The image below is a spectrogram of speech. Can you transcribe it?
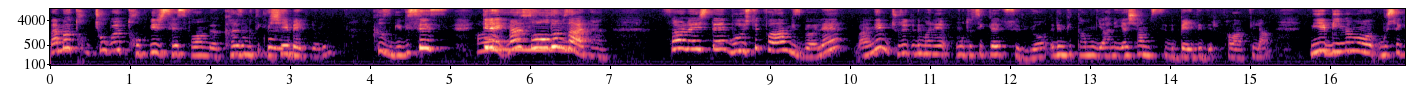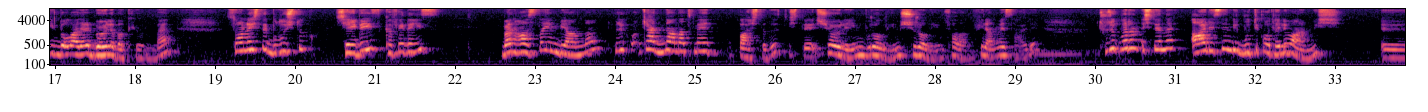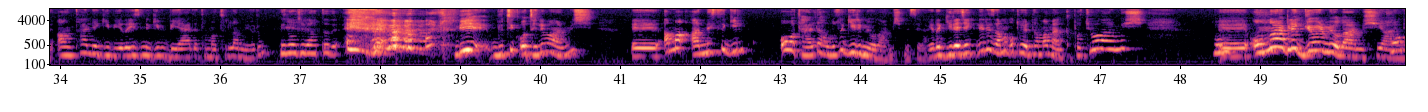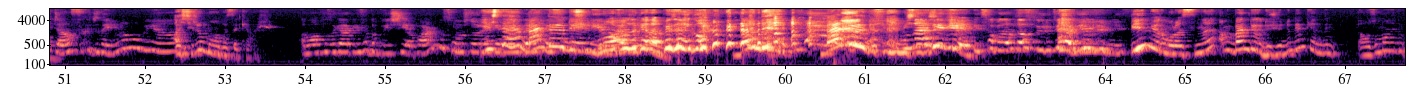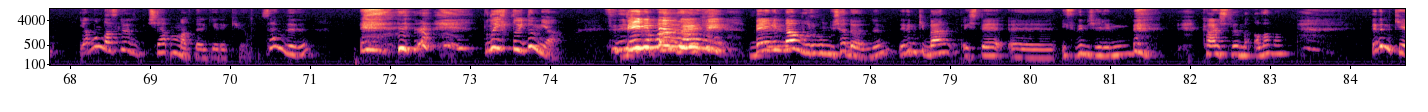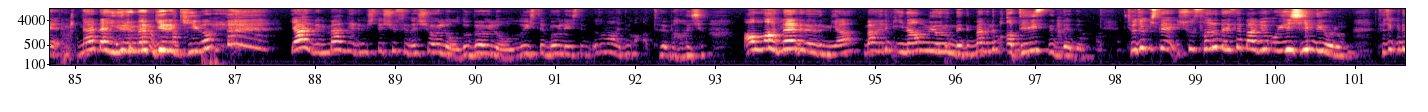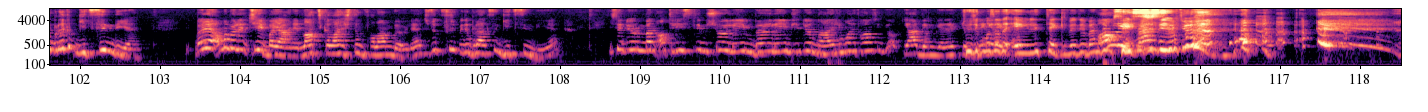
Ben böyle tok- çok böyle tok bir ses falan böyle karizmatik bir şey bekliyorum. Kız gibi ses. Direkt ben soğudum zaten. Sonra işte buluştuk falan biz böyle. Ben dedim çocuk dedim hani motosiklet sürüyor. Dedim ki tam yani yaşam stili bellidir falan filan. Niye bilmem ama bu şekilde olaylara böyle bakıyorum ben. Sonra işte buluştuk. Şeydeyiz, kafedeyiz. Ben hastayım bir yandan. Çocuk kendini anlatmaya başladı. İşte şöyleyim, buralıyım, şuralıyım falan filan vesaire. Çocukların işte hani ailesinin bir butik oteli varmış. Ee, Antalya gibi ya da İzmir gibi bir yerde tam hatırlamıyorum. Beni otele atladı. bir butik oteli varmış. Ee, ama annesi gil o otelde havuza girmiyorlarmış mesela. Ya da girecekleri zaman oteli tamamen kapatıyorlarmış. Ee, onlar bile görmüyorlarmış yani. Çok can sıkıcı değil mi ama bu ya? Aşırı muhafazakar. Ama muhafazakar bir insan da bu işi yapar mı? Sonuçta oraya İşte gelen ben de öyle düşündüm. belli Muhafazakar pezevenk olur. ben de ben de öyle düşündüm işte. Bunlar Dedim şey ki, diyebilir miyiz? Sabahdan sürütüyorlar diyebilir miyiz? Bilmiyorum orasını ama ben de öyle düşündüm. Dedim dedim, "Ya o zaman dedim ya bunu da aslında öyle şey yapmamakları gerekiyor. Sen mi dedin? Bunu ilk duydum ya. Senin Beynimden vurulmuş. belki- Beynimden vurulmuşa döndüm. Dedim ki ben işte e, istediğim şeylerin karşılığını alamam. Dedim ki nereden yürümem gerekiyor? Ya ben dedim işte şu sene şöyle oldu, böyle oldu, işte böyle işte. O zaman dedim "Aa, tövbe haşa. Allah nerede dedim ya. Ben dedim inanmıyorum dedim. Ben dedim ateistim dedim. Çocuk işte şu sarı dese ben yok o yeşil diyorum. Çocuk bir de bırakıp gitsin diye. Böyle ama böyle şey bayağı hani laçkalaştım falan böyle. Çocuk sırf bir de bıraksın gitsin diye. İşte diyorum ben ateistim, şöyleyim, böyleyim. Söylüyor. Yok ya diyorum gerek yok. Çocuk Ne masada gerek evlilik teklif ediyor. Ben de ben seksisiyim.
